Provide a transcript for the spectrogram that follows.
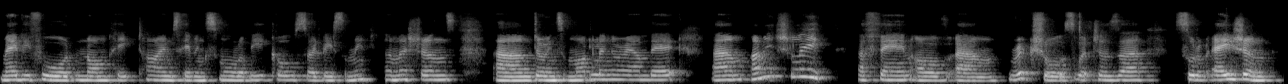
Maybe for non peak times, having smaller vehicles, so less emi- emissions, um, doing some modelling around that. Um, I'm actually a fan of um, rickshaws, which is a sort of Asian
